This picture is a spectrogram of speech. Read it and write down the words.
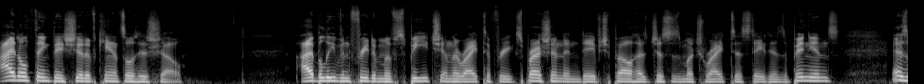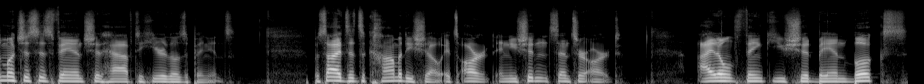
I don't think they should have canceled his show. I believe in freedom of speech and the right to free expression, and Dave Chappelle has just as much right to state his opinions as much as his fans should have to hear those opinions. Besides, it's a comedy show. It's art, and you shouldn't censor art. I don't think you should ban books.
